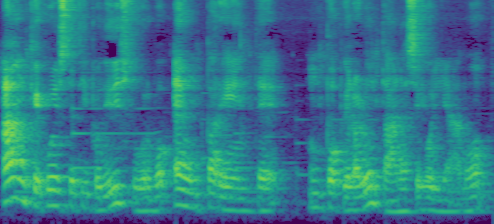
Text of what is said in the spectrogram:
anche questo tipo di disturbo è un parente un po' più alla lontana, se vogliamo,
